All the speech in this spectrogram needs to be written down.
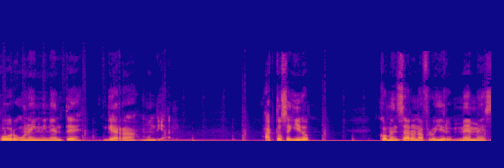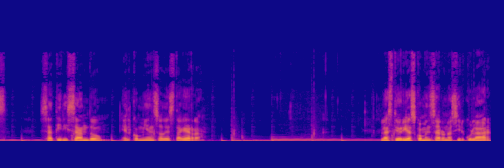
por una inminente guerra mundial. Acto seguido, comenzaron a fluir memes satirizando el comienzo de esta guerra. Las teorías comenzaron a circular.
